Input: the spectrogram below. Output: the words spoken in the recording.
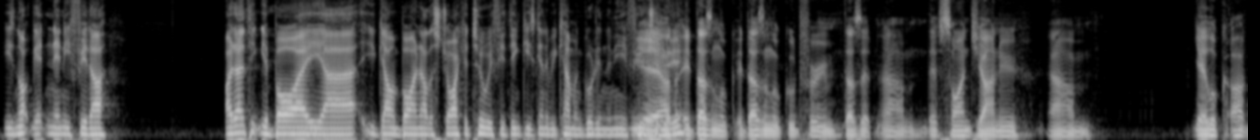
He's not getting any fitter. I don't think you buy uh, you go and buy another striker too if you think he's going to be coming good in the near future. yeah, it doesn't look it doesn't look good for him, does it? Um, they've signed Janu. Um, yeah, look, I,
